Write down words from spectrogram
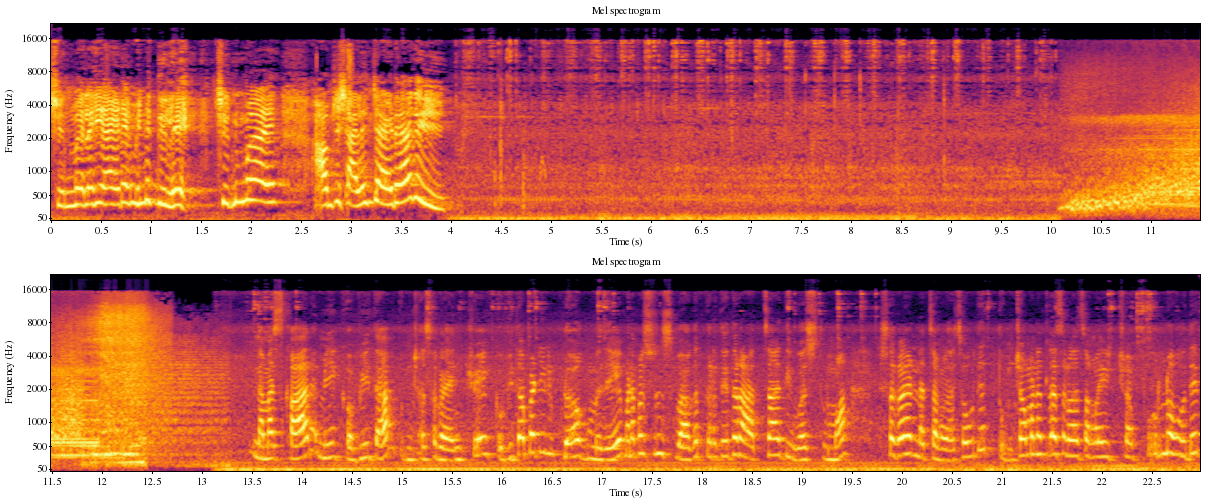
चिन्मयला ही आयडिया मी दिले. चिन्मय आमच्या शाळेंची आयडिया आहे नमस्कार मी कविता तुमच्या सगळ्यांचे कविता पाटील ब्लॉगमध्ये मनापासून स्वागत करते. तर आजचा दिवस तुम्हा सगळ्यांना चांगला जाऊ देत तुमच्या मनातल्या सगळ्या चांगल्या इच्छा पूर्ण होऊ देत.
